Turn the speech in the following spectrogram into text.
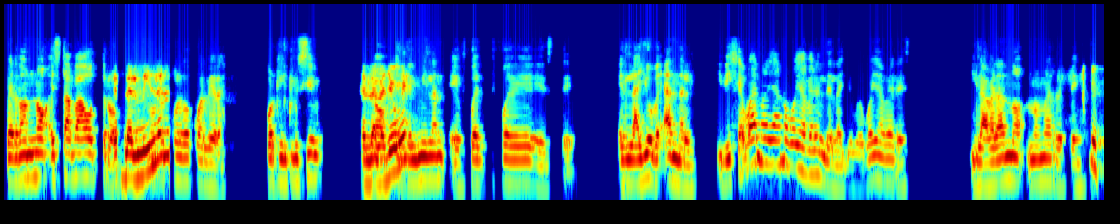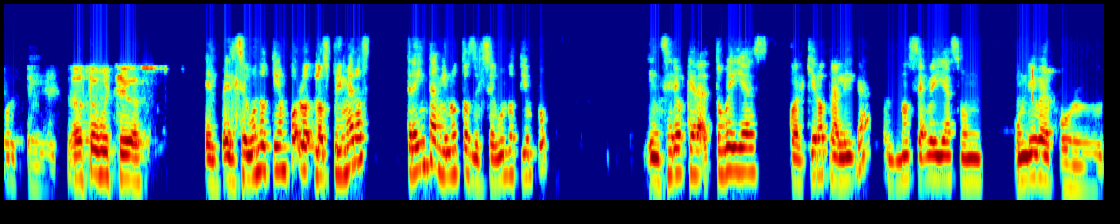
perdón no estaba otro el del Milan no recuerdo cuál era porque inclusive el de no, la Juve el del Milan eh, fue fue este en la Juve ándale. Y dije bueno ya no voy a ver el de la Juve voy a ver este y la verdad no, no me arrepentí porque... no, estuvo muy chido. El, el segundo tiempo, lo, los primeros 30 minutos del segundo tiempo, en serio que era, tú veías cualquier otra liga, no sé, veías un, un Liverpool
